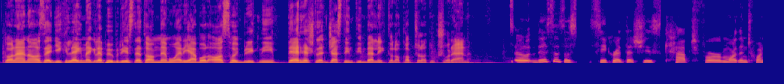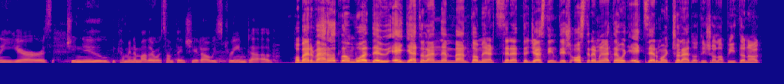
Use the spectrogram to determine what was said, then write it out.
Talán az egyik legmeglepőbb részlet a memoáriából az, hogy Britney terhes lett Justin Timberlake-től a kapcsolatuk során. So this is a secret that she's kept for more than 20 years. She knew becoming a mother was something she had always dreamed of. Habár váratlan volt, de ő egyáltalán nem bánta, mert szerette Justint, és azt remélte, hogy egyszer majd családot is alapítanak.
